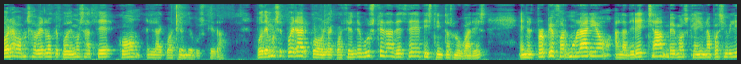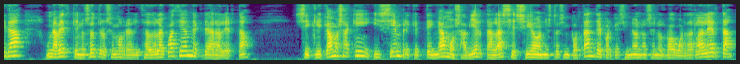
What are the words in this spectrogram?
vamos a ver lo que podemos hacer con la ecuación de búsqueda. Podemos operar con la ecuación de búsqueda desde distintos lugares. En el propio formulario, a la derecha, vemos que hay una posibilidad, una vez que nosotros hemos realizado la ecuación, de crear alerta. Si clicamos aquí y siempre que tengamos abierta la sesión, esto es importante porque si no, no se nos va a guardar la alerta,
